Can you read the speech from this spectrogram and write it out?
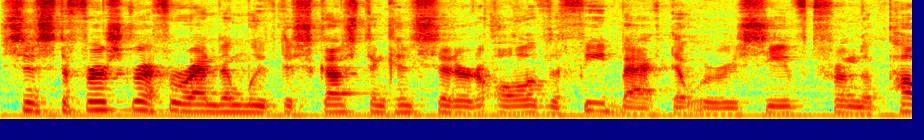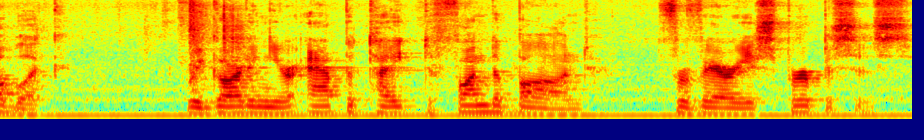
Since the first referendum, we've discussed and considered all of the feedback that we received from the public regarding your appetite to fund a bond for various purposes.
